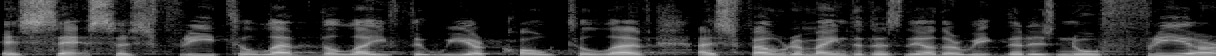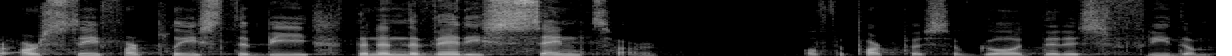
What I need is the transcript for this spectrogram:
It sets us free to live the life that we are called to live. As Phil reminded us the other week, there is no freer or safer place to be than in the very center of the purpose of God. There is freedom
